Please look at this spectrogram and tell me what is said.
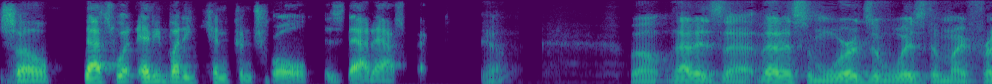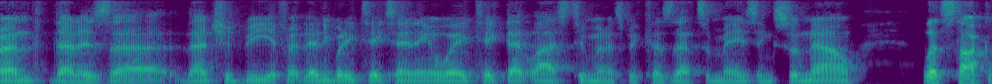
So that's what everybody can control is that aspect. Yeah. Well, that is uh, that is some words of wisdom, my friend. That is uh, that should be. If anybody takes anything away, take that last two minutes because that's amazing. So now let's talk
